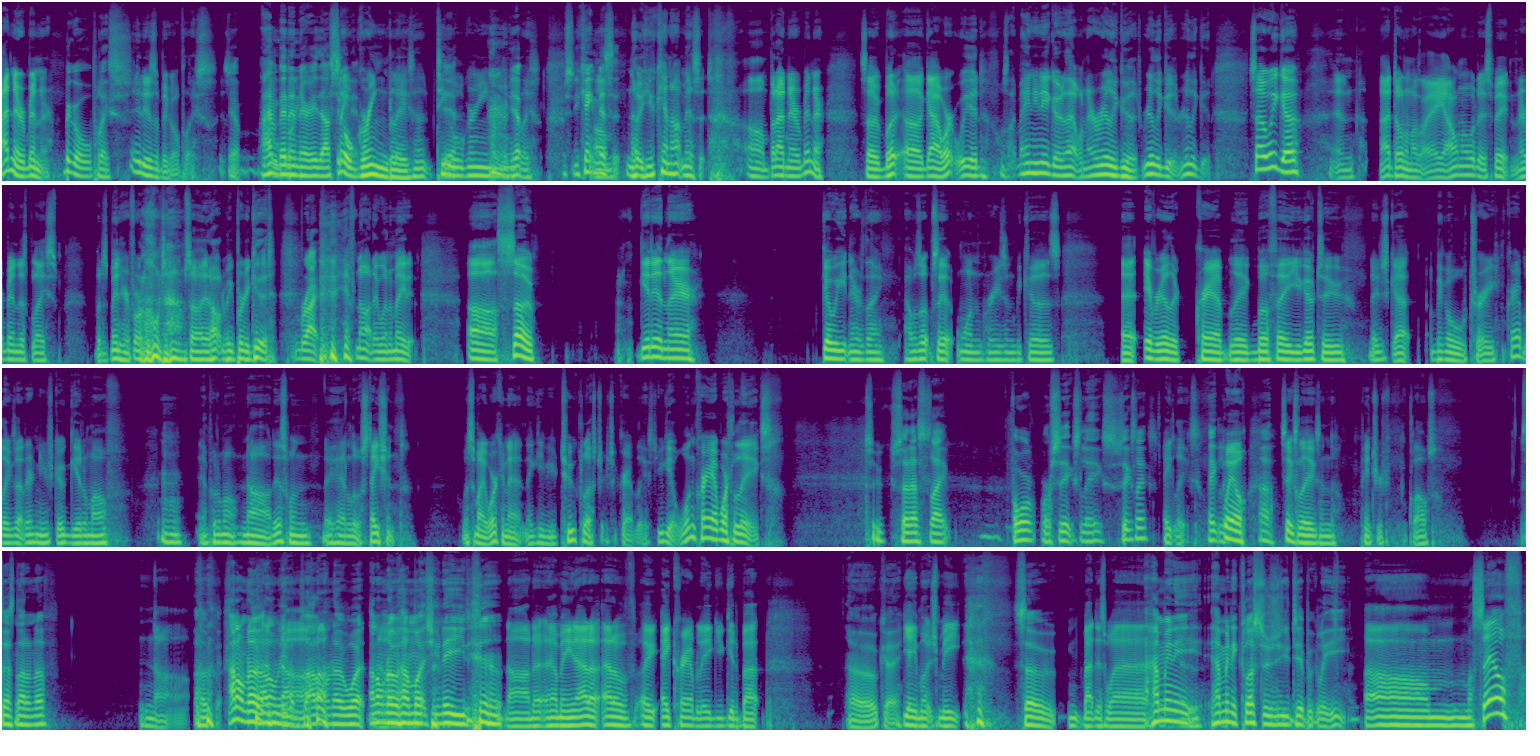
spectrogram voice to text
I'd never been there. big old place. It is a big old place. It's Yep, I haven't been old in there either. I've Big seen old it. green place, teal green Yep. place. You can't miss Um, it. No, you cannot miss it. Um, but I'd never been there. So, but uh, guy I worked with was like, "Man, you need to go to that one. They're really good, really good, really good." So we go, and I told him I was like, "Hey, I don't know what to expect. I've never been to this place, but it's been here for a long time, so it ought to be pretty good. Right. if not, they wouldn't have made it." Uh, so get in there, go eat and everything. I was upset one reason because at every other crab leg buffet you go to, they just got a big old tray crab legs out there, and you just go get them off Mm-hmm. and put them on. Nah, this one they had a little station with somebody working at, and they give you two clusters of crab legs. You get one crab worth of legs, So, so that's like four or six legs. Six legs. eight legs. Eight legs. Well, Oh. six legs and the pincher claws. so that's not enough. Nah, Okay. I don't know. I don't so I don't know what. I don't know how much you need. that- I mean, out of out of a, a crab leg, you get about oh, okay. yay much meat, So about this wide. how many how many clusters do you typically eat? Um, myself.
